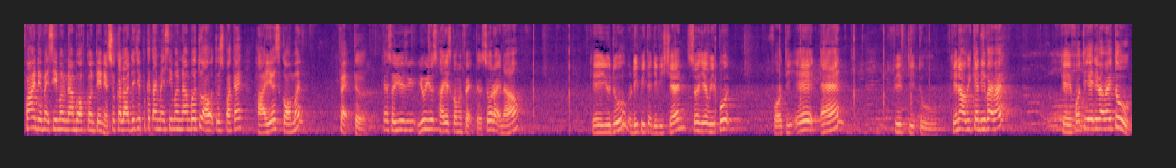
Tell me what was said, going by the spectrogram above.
Find the maximum number of container so kalau ada je perkataan maximum number tu awak terus pakai highest common factor. Okay, so you you use highest common factor. So right now, okay, you do repeated division. So here we put 48 and 52. Okay, now we can divide by? Okay, 48 divided by 2.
